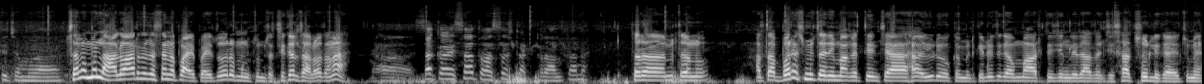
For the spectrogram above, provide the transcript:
त्याच्यामुळं चला म्हणलं आलो अर्ध्या रस्त्यानं पाय पाय जोर. मग तुमचा चिखल चालू होता ना? हा सकाळी सात वाजताच ट्रॅक्टर आलता ना. तर अं, मित्रांनो आता बऱ्याच मित्रांनी मागत त्यांच्या हा व्हिडिओ कमेंट केली होती का मारुती जंगले दादांची साथ सोडली काय तुम्ही?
